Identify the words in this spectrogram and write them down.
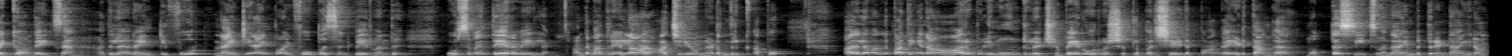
வைக்கும் அந்த எக்ஸாம் அதில் ninety four ninety nine point four percent பேர் வந்து ஒரு சமயம் தேரவே இல்லை. அந்த மாதிரியெல்லாம் ஆச்சரியம் நடந்திருக்கு அப்போது அதில் வந்து பார்த்தீங்கன்னா ஆறு புள்ளி மூன்று லட்சம் பேர் ஒரு வருஷத்தில் பரிசை எடுப்பாங்க எடுத்தாங்க. மொத்த சீட்ஸ் வந்து ஐம்பத்தி ரெண்டாயிரம்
